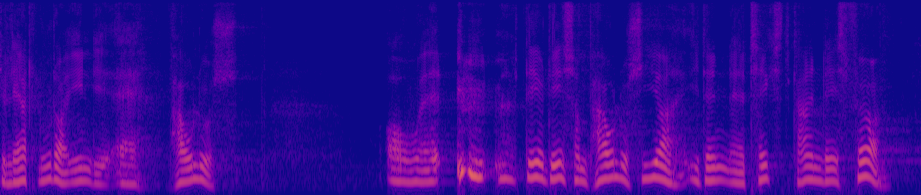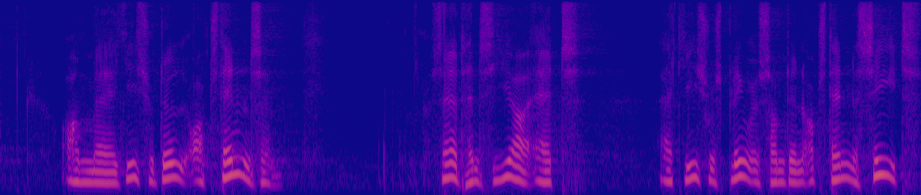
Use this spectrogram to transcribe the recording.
det lærte Luther egentlig af Paulus. Og øh, det er jo det, som Paulus siger i den øh, tekst, Karin læste før, om øh, Jesu død og opstandelse. At han siger, at, at Jesus blev som den opstandende set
